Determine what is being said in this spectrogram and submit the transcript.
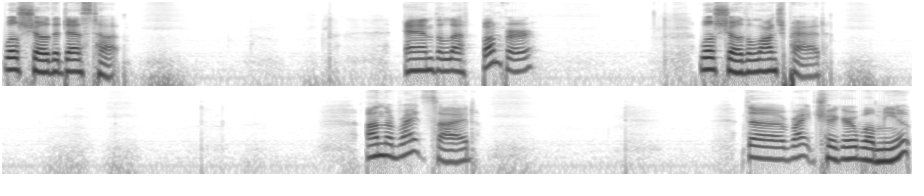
will show the desktop. And the left bumper will show the launch pad. On the right side, the right trigger will mute.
